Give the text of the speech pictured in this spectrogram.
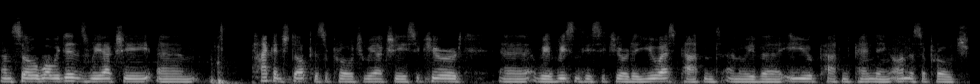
And so what we did is we actually um, packaged up this approach. We actually secured, uh, we've recently secured a US patent and we've an EU patent pending on this approach.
